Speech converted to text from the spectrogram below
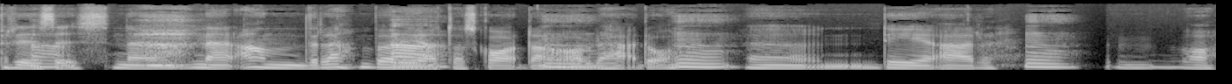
Precis, när, när andra börjar Ja. ta skada Mm. av det här då. Mm. Eh, Det är, Mm. ja,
